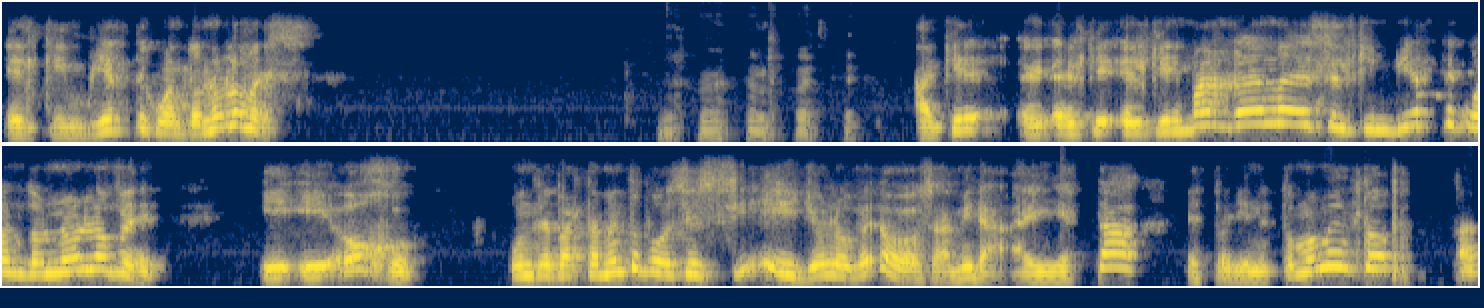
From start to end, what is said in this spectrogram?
el que invierte cuando no lo ves. Aquí, el, que, el que más gana es el que invierte cuando no lo ve. Y, ojo, un departamento puede decir, sí, yo lo veo, o sea, mira, ahí está, estoy en estos momentos, ¿ah?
